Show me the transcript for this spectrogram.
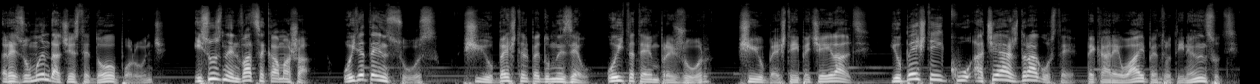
Rezumând aceste două porunci, Isus ne învață cam așa. Uită-te în sus și iubește-L pe Dumnezeu. Uită-te împrejur și iubește-i pe ceilalți. Iubește-i cu aceeași dragoste pe care o ai pentru tine însuți.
